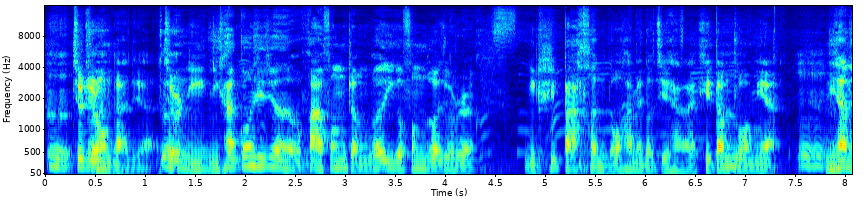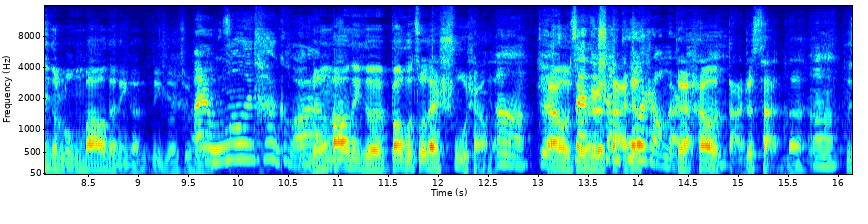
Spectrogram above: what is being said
嗯，就这种感觉。就是你你看宫崎骏的画风，整个一个风格就是。你可以把很多画面都截下来，可以当桌面。嗯嗯你像那个龙猫的那个那个就是哎呀，龙猫那太可爱了。龙猫那个，包括坐在树上的，嗯对还有就是打着上面对，还有嗯打着伞的，嗯，那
